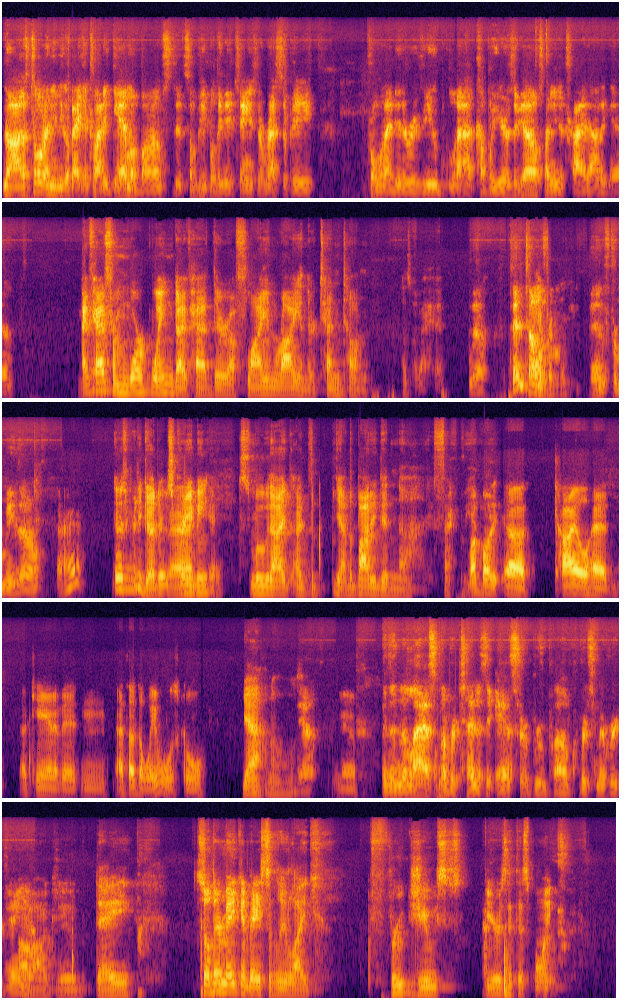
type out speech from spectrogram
No, I was told I need to go back and try the Gamma Bombs. That some people think they changed the recipe from when I did a review a couple years ago, so I need to try it out again. I've had from Warped Wing. I've had their uh, Flying Rye and their ten ton. That's what I had. Ten Oh, tones for- in for me though. Alright. It was pretty good. It was Uh, creamy, yeah. smooth. I, I the, yeah, the body didn't uh, affect me. My buddy uh, Kyle had a can of it, and I thought the label was cool. Yeah, no. Yeah. Yeah. And then the last number ten is the Answer Brew Pub, Richmond, Virginia. Oh, dude, they so they're making basically like fruit juice beers at this point.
